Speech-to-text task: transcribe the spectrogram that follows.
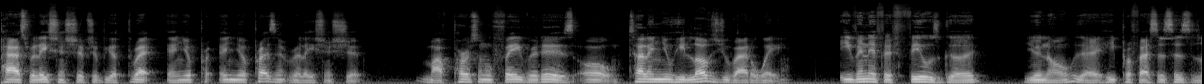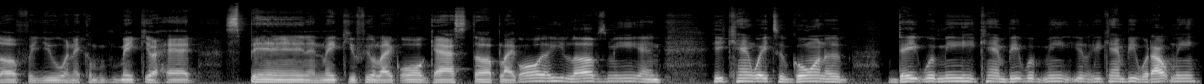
past relationship should be a threat in your in your present relationship. My personal favorite is oh, telling you he loves you right away. Even if it feels good, you know, that he professes his love for you and it can make your head spin and make you feel like all gassed up like oh, he loves me and he can't wait to go on a date with me. He can't be with me, you know, he can't be without me.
